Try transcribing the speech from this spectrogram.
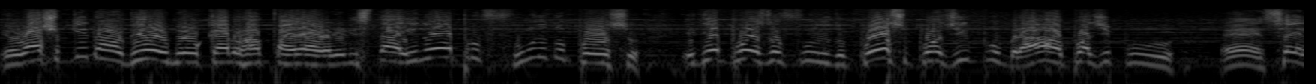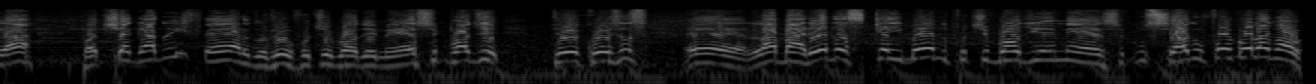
Eu acho que não, viu, meu caro Rafael? Ele está indo é pro fundo do poço. E depois do fundo do poço, pode ir pro Brau, pode ir pro, é, sei lá, pode chegar no inferno, viu? O futebol do MS pode ter coisas, é, labaredas queimando o futebol de MS. O céu não foi bola, não.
